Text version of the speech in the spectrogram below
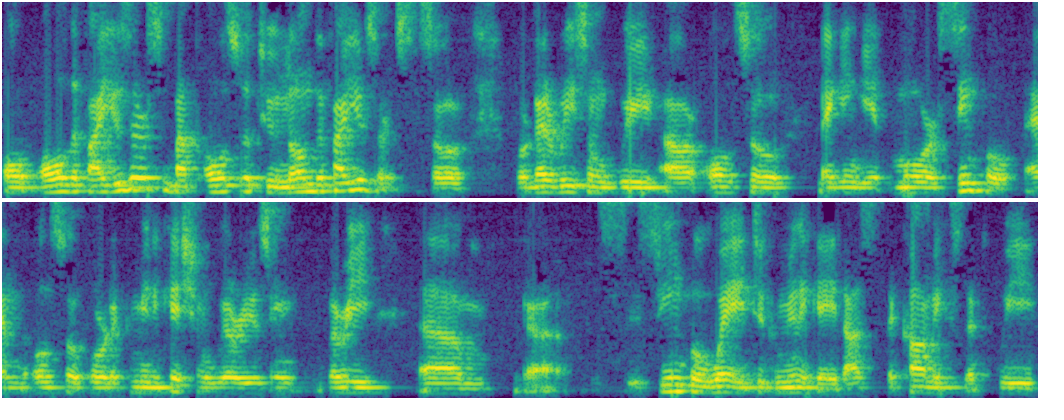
all, all DeFi users, but also to non-DeFi users. So for that reason, we are also making it more simple, and also for the communication, we are using very um, uh, simple way to communicate as the comics that we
